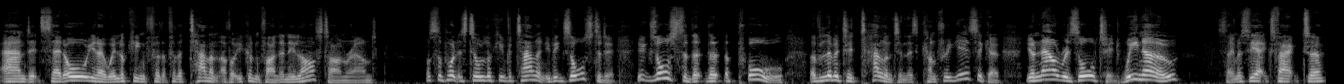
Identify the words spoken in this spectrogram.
and it said, "Oh, you know, we're looking for the for the talent." I thought you couldn't find any last time round. What's the point of still looking for talent? You've exhausted it. You exhausted the, the, the pool of limited talent in this country years ago. You're now resorted. We know, same as the X Factor,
